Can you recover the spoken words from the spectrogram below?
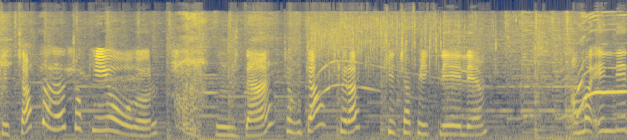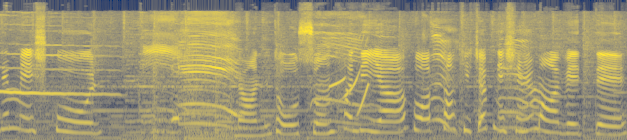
Ketçapla da çok iyi olur. Bu yüzden çabucak biraz ketçap ekleyelim. Ama ellerim meşgul. Lanet olsun. Hadi ya bu aptal ketçap neşemi mahvetti.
